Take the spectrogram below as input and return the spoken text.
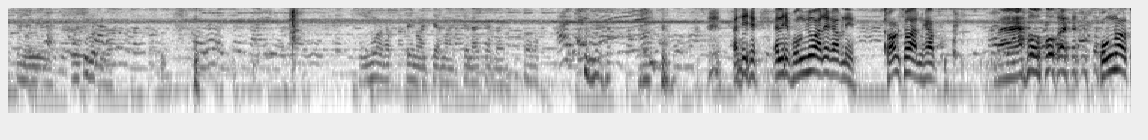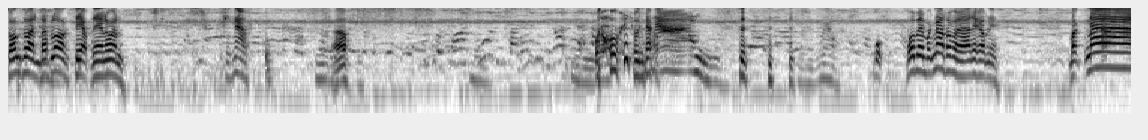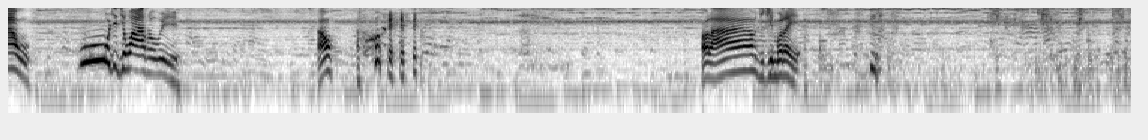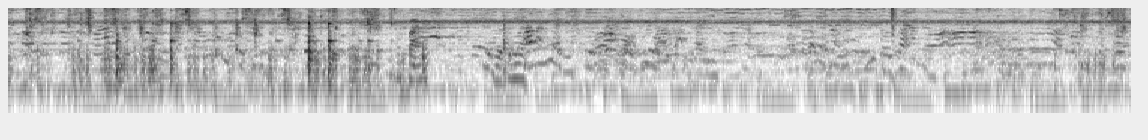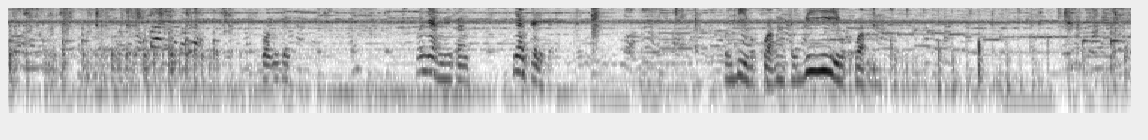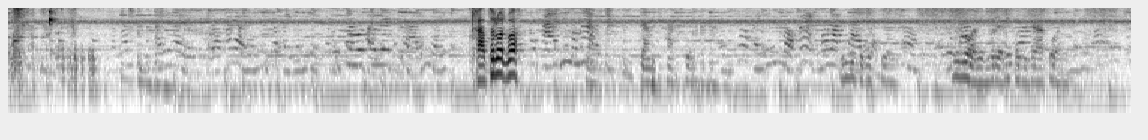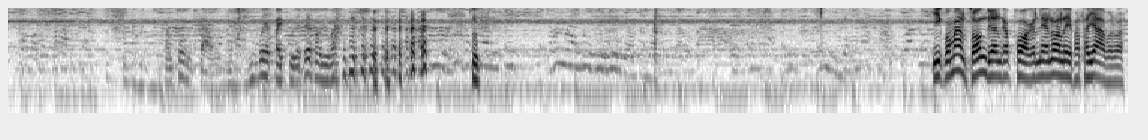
ใช่ยังไงโอ้ชุบรถดีกว่าผมว่าครับใส่หน่อยแจกหน่อยแจกไรแจกไรก็ครับอันนี้อันนี้ผงนวเด้อครับนี่สองส่วนครับบ้าโอ้ผงนัวสองส่วนรับรองแซ่บแน่นอน ลูกหน้าเอาโอ้ยบักหน้าหน้าวหน้าวบ่บ่แม่นบักหน้าธรรมดาเลยครับนี่บักนาวอู้จิจิวาโทวีเอาเอาล่ะมันจะกินบ่ได้านเดี๋ยวตรงนี้กดไปเลยมันย่างนี่เป็นย่างไก่แต่คนบี้บกกวางนะคนบี้บกกวาง ขาดสลดบ่จังหักคุณนี่จะเป็นคุณนี่หล่อเลยไม่ได้ที่คนจะด่าคนทำพวกเก่าไม่ไปเปิดด้วยเขาดีวะอีกประมาณสองเดือนครับพอกันแน่นอนเลยพัทยาเพิ่นว่า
